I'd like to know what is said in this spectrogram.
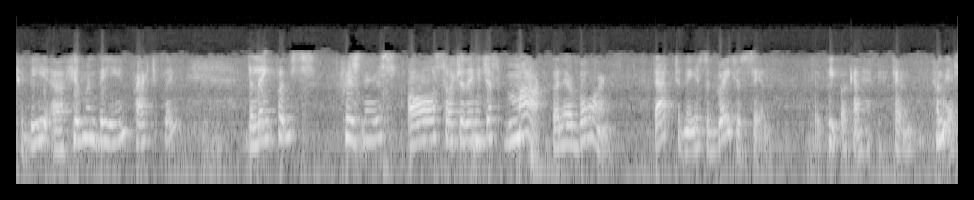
to be a human being, practically, delinquents, prisoners, all sorts of things just marked when they're born. That, to me, is the greatest sin that people can, can commit.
